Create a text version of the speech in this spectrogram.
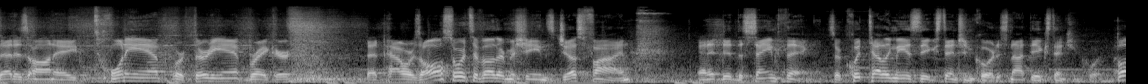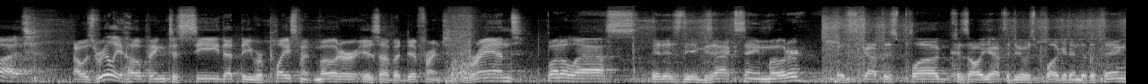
that is on a 20 amp or 30 amp breaker that powers all sorts of other machines just fine. And it did the same thing. So quit telling me it's the extension cord. It's not the extension cord. But I was really hoping to see that the replacement motor is of a different brand. But alas, it is the exact same motor. It's got this plug because all you have to do is plug it into the thing.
